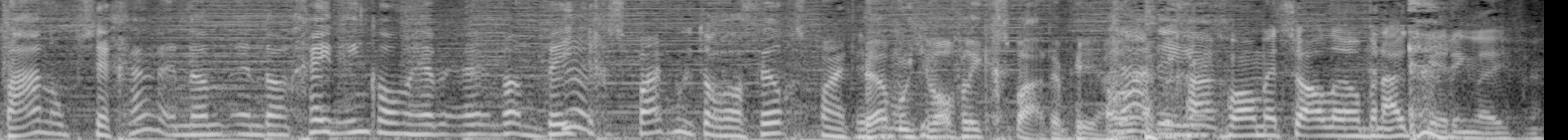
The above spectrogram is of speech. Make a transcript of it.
Baan opzeggen en dan, en dan geen inkomen hebben. Uh, een beetje ja. gespaard moet je toch wel veel gespaard hebben. Ja, moet je wel flink gespaard hebben. Ja. ja we gaan gewoon met z'n allen op een uitkering leven.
